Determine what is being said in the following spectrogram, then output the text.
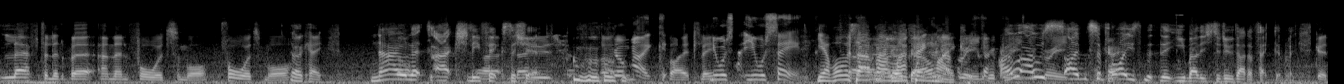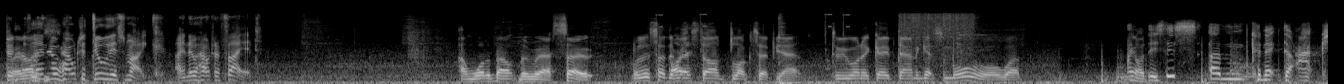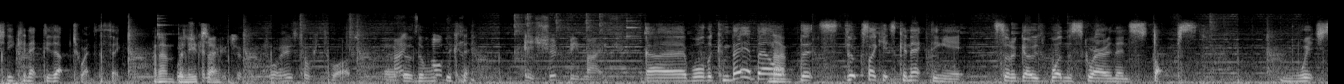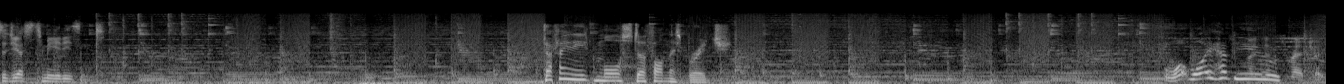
left a little bit and then forward some more. Forwards more. Okay. Now Stop. let's actually Uh, fix the ship. nose So, up Mike, slightly. you were you were saying. yeah. What was that Uh, about go laughing, down. Mike? Green, you're I, I was. green. I'm surprised that, that you managed to do that effectively. Good. Because Well, I know how to do this, Mike. I know how to fly it. And what about the rest? So, Well, looks like the I- rest aren't blocked up yet. Do we want to go down and get some more, or what? Hang on. Is this um connector actually connected up to anything? I don't Which believe so. connector- What, who's talking to what? Uh, Mike, the- the- talk- the it should be Mike. Uh, well, the conveyor belt No. that looks like it's connecting it sort of goes one square and then stops, which suggests to me it isn't. Definitely need more stuff on this bridge. what? Why have you? Symmetric.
